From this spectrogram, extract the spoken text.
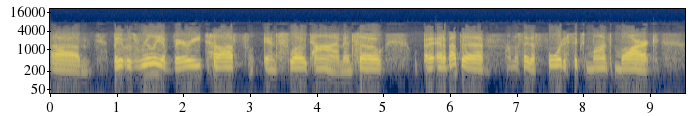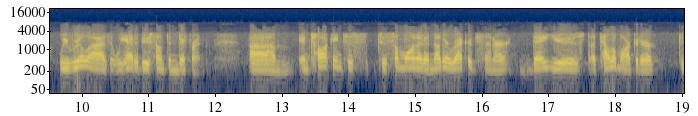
Um, but it was really a very tough and slow time, and so at about the I'm going to say the four to six month mark, we realized that we had to do something different um, in talking to to someone at another record center, they used a telemarketer to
